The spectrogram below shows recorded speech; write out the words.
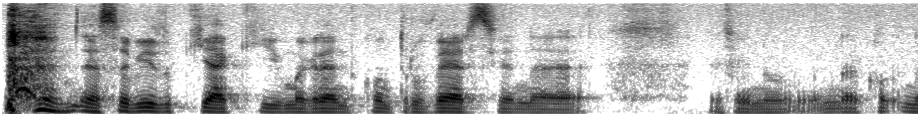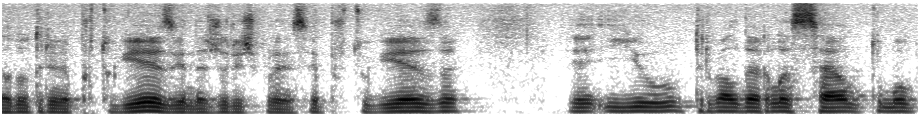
é sabido que há aqui uma grande controvérsia na, enfim, no, na, na doutrina portuguesa e na jurisprudência portuguesa, eh, e o Tribunal da Relação tomou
